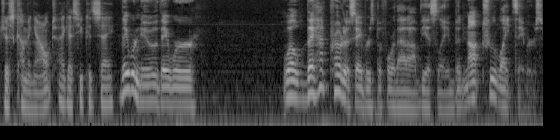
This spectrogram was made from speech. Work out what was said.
just coming out. I guess you could say. They were new. They were. Well, they had proto sabers before that, obviously, but not true lightsabers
